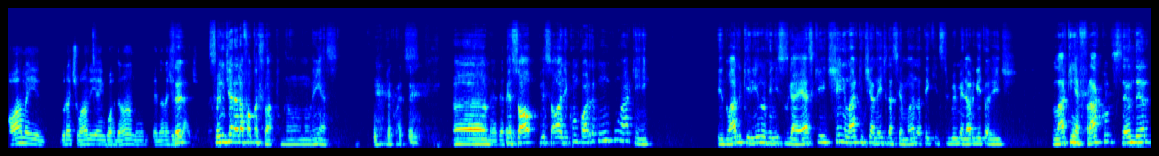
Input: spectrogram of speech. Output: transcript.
forma e durante o ano ia engordando, perdendo agilidade. Sullinger era Photoshop, não, não vem essa. Não vem com essa. Uh, é pessoal, pessoal ali concorda com, com o Larkin, hein? Eduardo Quirino, Vinícius Gaeski, Shane Larkin, Tia Neide da semana, tem que distribuir melhor o Gatorade. Larkin é fraco, Sander,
